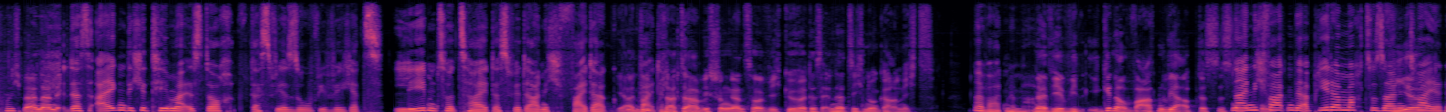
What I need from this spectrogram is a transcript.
furchtbar. Nein, nein. Das eigentliche Thema ist doch, dass wir so, wie wir jetzt leben zurzeit, dass wir da nicht weiter ja, die Platte habe ich schon ganz häufig gehört. Es ändert sich nur gar nichts. Na, warten wir mal ab. Na, wir, wir, genau, warten wir ab. Das ist der Nein, nicht Punkt. warten wir ab. Jeder macht so seinen Wir Teil.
